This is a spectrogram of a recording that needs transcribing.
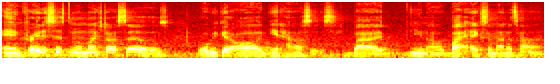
and create a system amongst ourselves where we could all get houses by you know by x amount of time.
